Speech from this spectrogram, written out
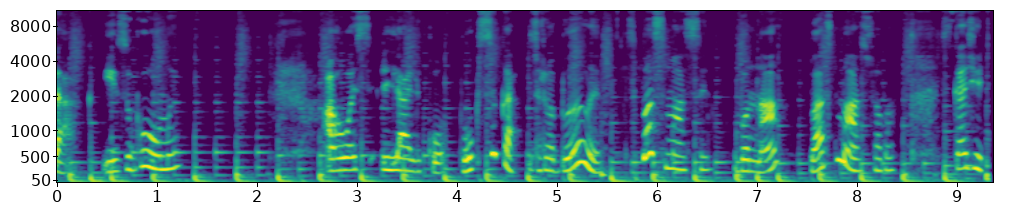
Так, із гуми. А ось ляльку пупсика зробили з пластмаси. Вона пластмасова. Скажіть,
